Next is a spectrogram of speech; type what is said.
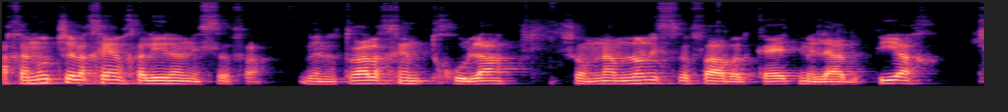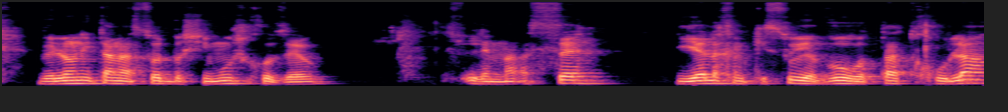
החנות שלכם חלילה נשרפה, ונותרה לכם תכולה שאומנם לא נשרפה אבל כעת מלאה בפיח, ולא ניתן לעשות בה שימוש חוזר, למעשה יהיה לכם כיסוי עבור אותה תכולה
